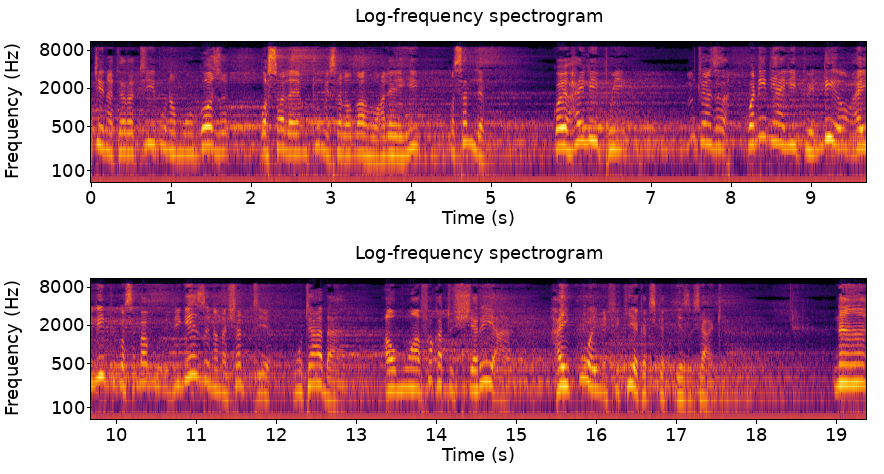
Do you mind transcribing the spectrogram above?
nje na taratibu na mwongozo wa swala ya mtume sallallahu alayhi wasallam. Kwa hiyo hailipwi. Mtu anasema kwa nini hailipwi? Ndio hailipwi kwa sababu vigezo na masharti mutaba au muwafaqatu sharia haikuwa imefikia katika kigezo chake. Na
